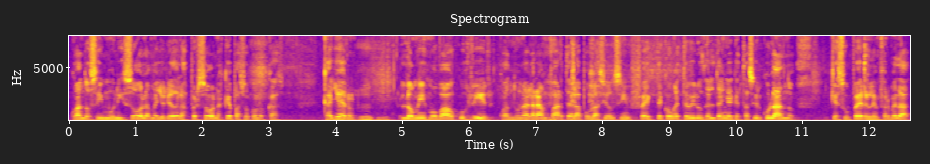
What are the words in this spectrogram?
Cuando se inmunizó la mayoría de las personas, ¿qué pasó con los casos? Cayeron. Lo mismo va a ocurrir cuando una gran parte de la población se infecte con este virus del dengue que está circulando, que supere la enfermedad,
